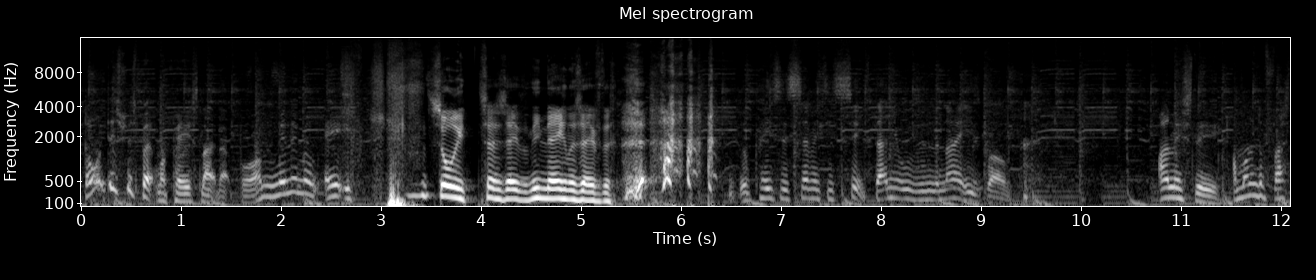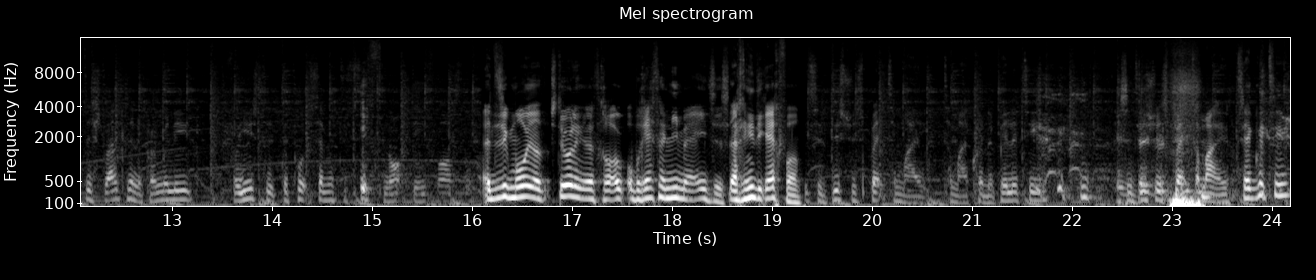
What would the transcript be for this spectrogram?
Don't disrespect my pace like that, bro. I'm minimum 80. Sorry, 76, niet 79. Your pace is 76. Daniel's in the 90s, bro. Honestly, I'm one of the fastest strikers in the Premier League. For used to, to put 76. If not the faster. Het is ook mooi dat Sterling het gewoon ook oprecht er niet mee eens is. Daar geniet ik echt van. It's a disrespect to my to my credibility. it's a disrespect to my integrity,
